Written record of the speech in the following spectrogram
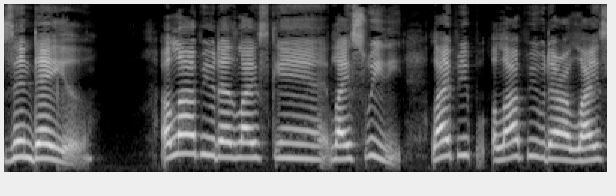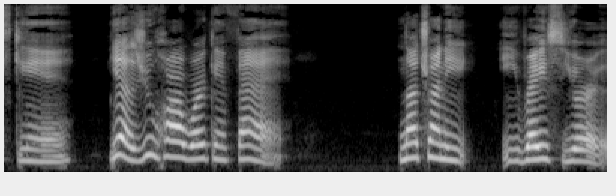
Zendaya. A lot of people that's light skin, like sweetie. Of people, a lot of people that are light skin. Yes, you hardworking, fine. Not trying to erase your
